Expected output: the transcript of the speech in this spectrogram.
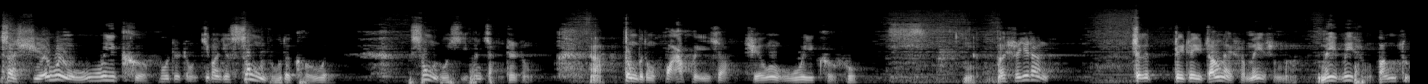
像学问无微可忽这种，基本上就宋儒的口吻。宋儒喜欢讲这种，啊，动不动发挥一下学问无微可忽。嗯，而实际上，这个对这一章来说没有什么，没没什么帮助。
